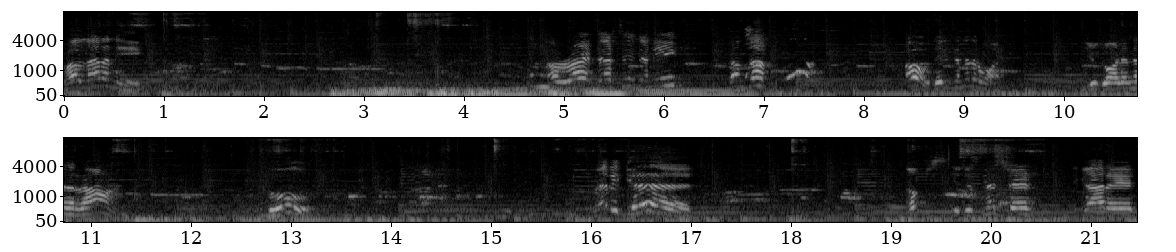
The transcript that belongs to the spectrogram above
Well done, Anik. All right, that's it, Anik. Thumbs up. Oh, there is another one. You got another round. Cool. Very good. Oops, you just missed it. You got it.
